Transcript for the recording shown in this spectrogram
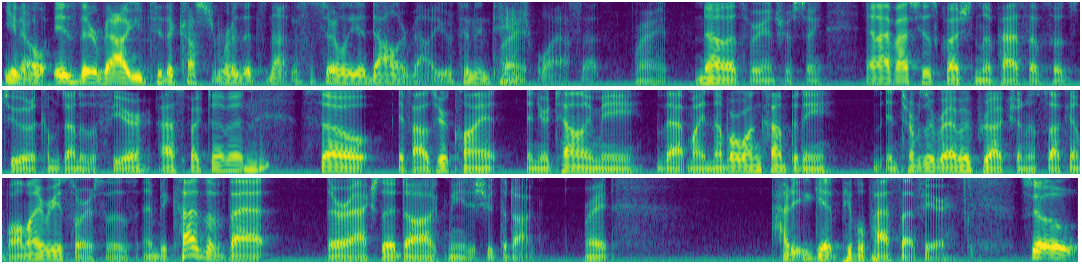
you know, is there value to the customer that's not necessarily a dollar value? It's an intangible asset. Right. No, that's very interesting. And I've asked you this question in the past episodes too, and it comes down to the fear aspect of it. Mm-hmm. So if I was your client and you're telling me that my number one company in terms of revenue production is sucking up all my resources, and because of that, they're actually a dog, me to shoot the dog, right? How do you get people past that fear? So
